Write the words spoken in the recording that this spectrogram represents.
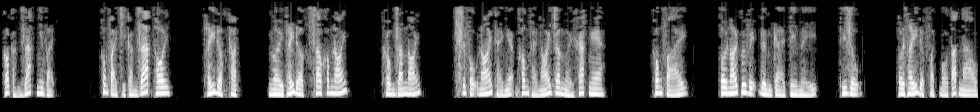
có cảm giác như vậy. Không phải chỉ cảm giác thôi, thấy được thật, người thấy được sao không nói? Không dám nói. Sư phụ nói thể nghiệm không thể nói cho người khác nghe. Không phải, tôi nói quý vị đừng kể tỉ mỉ. Thí dụ, tôi thấy được Phật Bồ Tát nào,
